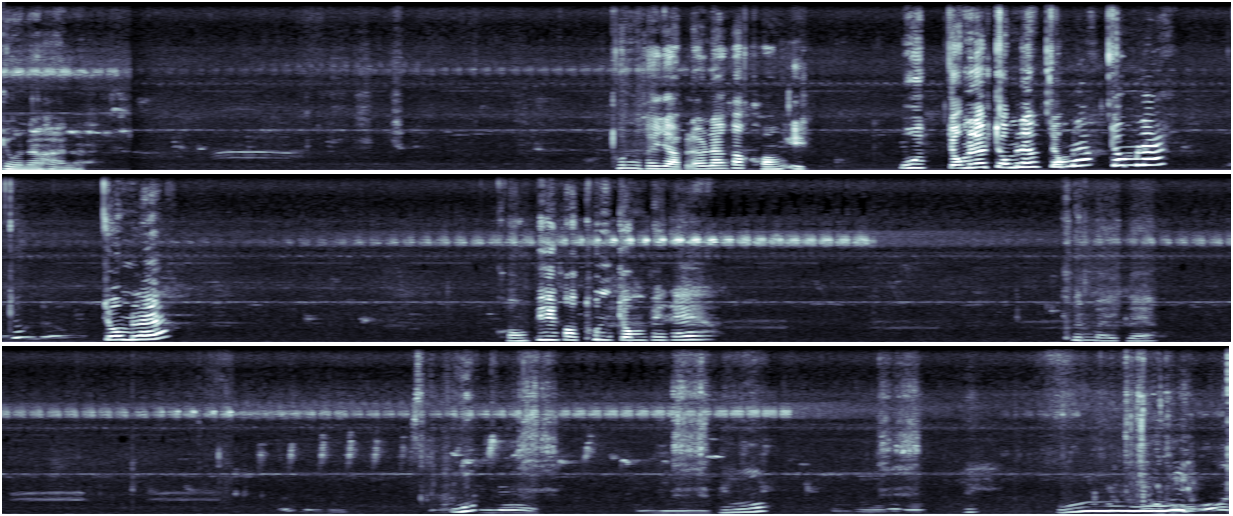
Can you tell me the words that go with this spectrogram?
อยู่นะคะนั่นทุ่น ขยับแล้วนะก็ของอีกอุ้ยจมแล้วจมแล้วจมแล้วจมแล้วจมแล้ว ของพี่เขาทุ่นจมไปแล้ว ขึ้นมาอีกแล้วอุ้ยเนื้อยู่ครับผมโอ้โอ้หยโอ้ย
